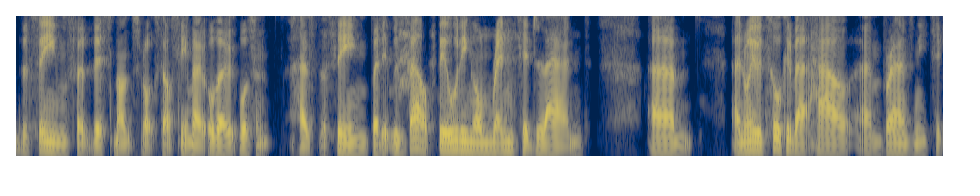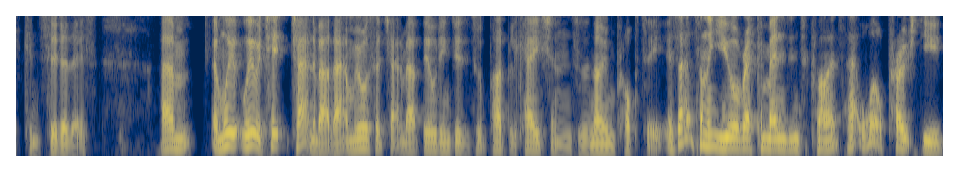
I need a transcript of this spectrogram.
the theme for this month's Rockstar CMO, although it wasn't as the theme, but it was about building on rented land. Um, and we were talking about how um, brands need to consider this. Um, and we, we were ch- chatting about that, and we were also chatting about building digital publications as an own property. Is that something you're recommending to clients? what approach do you,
